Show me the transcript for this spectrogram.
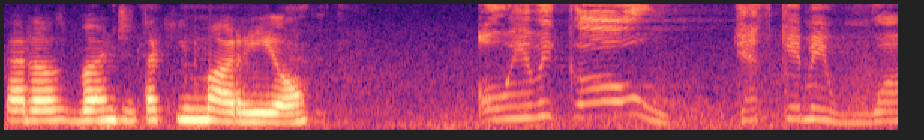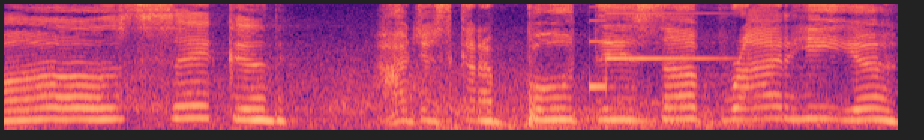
Teraz będzie taki Mario. Oh, here we go. Just give me one second. I'm just gonna boot this up right here.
